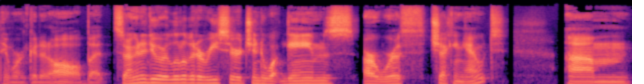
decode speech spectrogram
they weren't good at all. But so I'm going to do a little bit of research into what games are worth checking out. Um,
